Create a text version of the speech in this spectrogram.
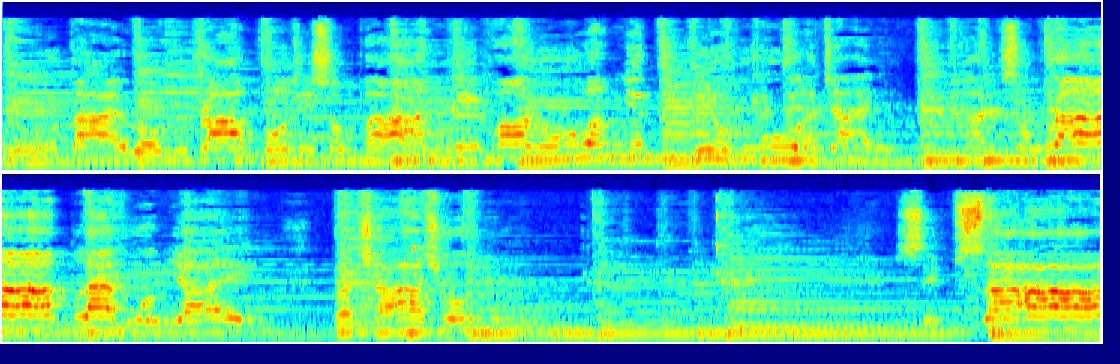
อยู่ใต้ร่มพระโพธิสมภารมีพ่อหลวงยึดเหนี่ยวหัวใจ ท่านทรงรักและห่วงใยประชาชนสิบสาม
